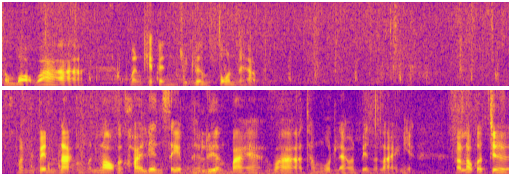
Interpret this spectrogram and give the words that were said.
ต้องบอกว่ามันแค่เป็นจุดเริ่มต้นนะครับ มันเป็นหนังเหมือนเราค่อยๆเล่นเสพเนื้อเรื่องไปฮะว่าทั้งหมดแล้วมันเป็นอะไรเนี่ย แล้วเราก็เจอ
